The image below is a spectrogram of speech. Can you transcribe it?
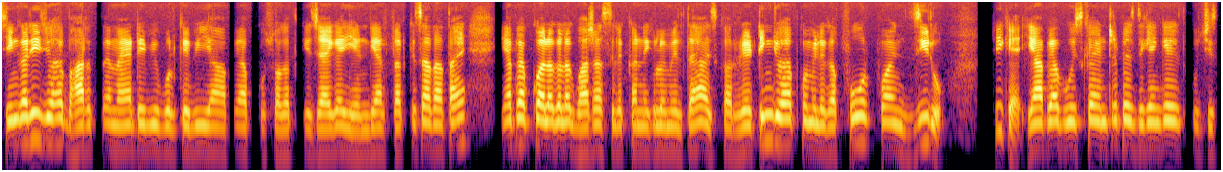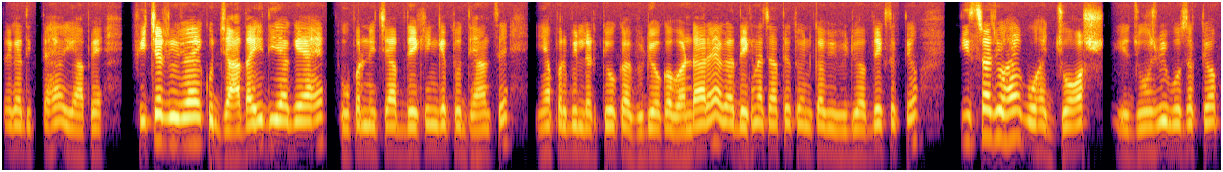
चिंगारी जो है भारत का नया टीवी बोल के भी यहाँ पे आपको स्वागत किया जाएगा। ये इंडियन फ्लैग के साथ आता है। यहाँ पे आपको अलग अलग भाषा सिलेक्ट करने के लिए मिलता है। इसका रेटिंग जो है आपको मिलेगा फोर पॉइंट ज़ीरो ठीक है, यहाँ पे आपको इसका इंटरफेस दिखेंगे, कुछ इस तरह का दिखता है। यहाँ पे फीचर जो है कुछ ज़्यादा ही दिया गया है। ऊपर नीचे आप देखेंगे तो ध्यान से यहाँ पर भी लड़कियों का वीडियो का भंडार है। अगर देखना चाहते हो तो इनका भी वीडियो आप देख सकते हो। तीसरा जो है वो है जोश। ये जोश भी बोल सकते हो आप।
